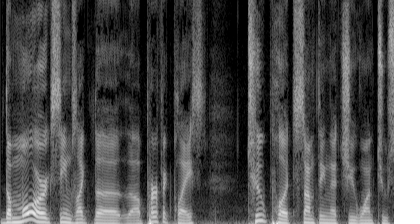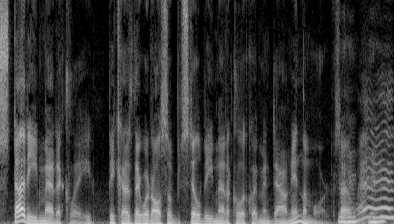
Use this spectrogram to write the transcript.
the morgue seems like the, the perfect place to put something that you want to study medically because there would also still be medical equipment down in the morgue. So Mm-hmm, eh,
